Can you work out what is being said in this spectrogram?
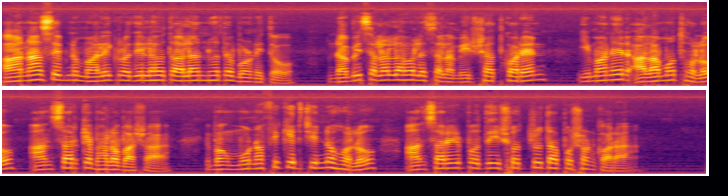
আনাস ইবনু মালিক রদিল্লাহ তাল্লাহ্ন হতে বর্ণিত। নবী সাল্লাহ সাল্লাম ইরশাদ করেন, ইমানের আলামত হল আনসারকে ভালোবাসা এবং মুনাফিকের চিহ্ন হল আনসারের প্রতি শত্রুতা পোষণ করা।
